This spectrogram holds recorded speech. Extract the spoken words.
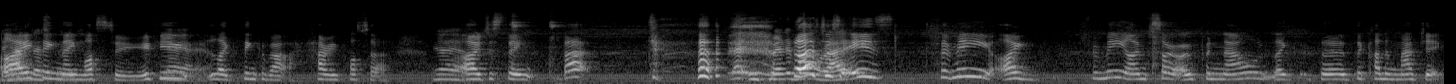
They I that think they must do. If you Yeah, yeah, like think about Harry Potter, Yeah, yeah. I just think that That's incredible, that just right? is for me. I for me, I'm so open now. Like the the kind of magic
